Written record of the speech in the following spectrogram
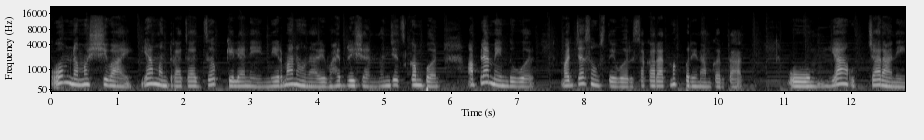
ओम नम शिवाय या मंत्राचा जप केल्याने निर्माण होणारे व्हायब्रेशन म्हणजेच कंपन आपल्या मेंदूवर मज्जासंस्थेवर सकारात्मक परिणाम करतात. ओम या उच्चाराने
